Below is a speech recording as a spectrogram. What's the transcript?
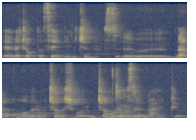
e, ve çok da sevdiğim için e, ben okumalarımı, çalışmalarımı çamurun Çamur üzerinden yapıyorum.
